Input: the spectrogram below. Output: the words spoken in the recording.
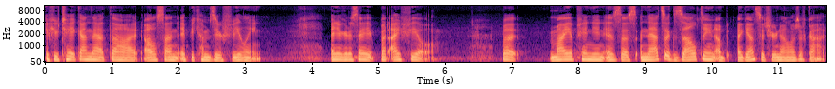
if you take on that thought, all of a sudden it becomes your feeling. And you're going to say, But I feel. But my opinion is this. And that's exalting against the true knowledge of God.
